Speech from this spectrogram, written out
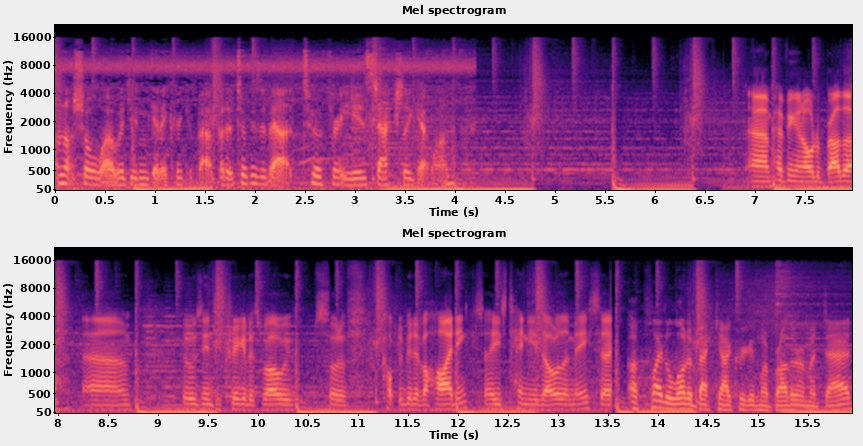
I'm not sure why we didn't get a cricket bat, but it took us about two or three years to actually get one. Um, having an older brother um, who was into cricket as well, we sort of copped a bit of a hiding. So he's 10 years older than me. So I played a lot of backyard cricket with my brother and my dad.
